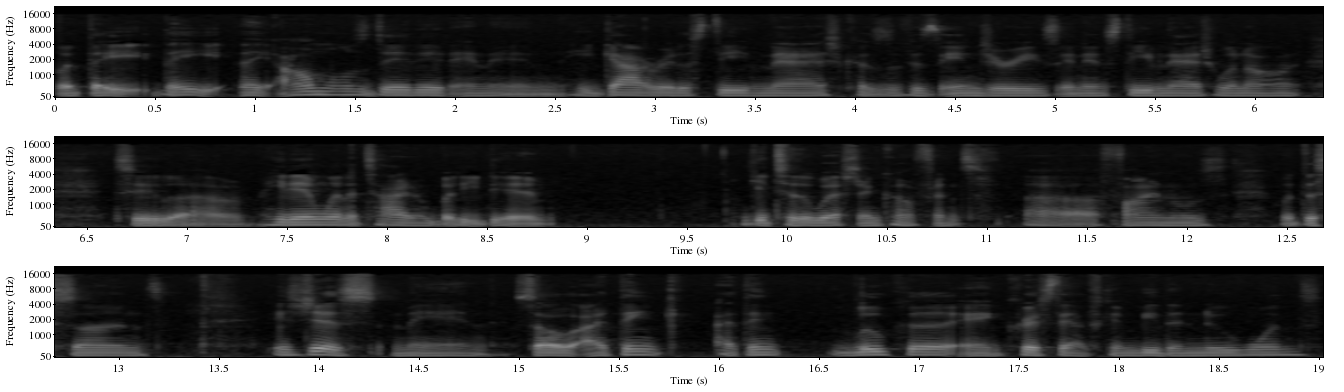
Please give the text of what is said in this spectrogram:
but they they they almost did it, and then he got rid of Steve Nash because of his injuries, and then Steve Nash went on to uh, he didn't win a title, but he did get to the Western Conference uh, Finals with the Suns. It's just man. So I think I think Luka and Kristaps can be the new ones,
